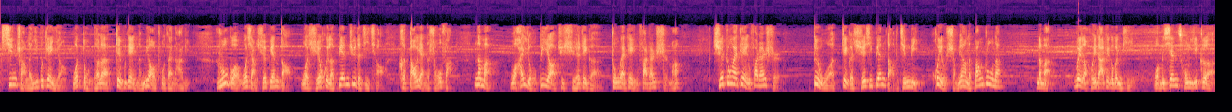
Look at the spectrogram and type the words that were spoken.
欣赏了一部电影，我懂得了这部电影的妙处在哪里；如果我想学编导，我学会了编剧的技巧和导演的手法，那么我还有必要去学这个中外电影发展史吗？学中外电影发展史对我这个学习编导的经历会有什么样的帮助呢？那么，为了回答这个问题，我们先从一个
